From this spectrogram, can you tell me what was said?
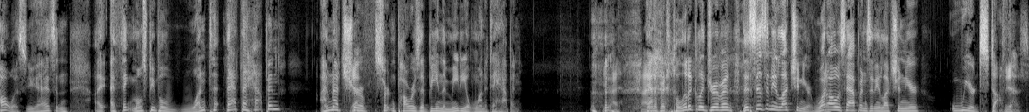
always, you guys. And I, I think most people want that to happen. I'm not sure Yeah. if certain powers that be in the media want it to happen. Yeah, I- And if it's politically driven, this is an election year. What always happens in election year? Weird stuff. yes.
